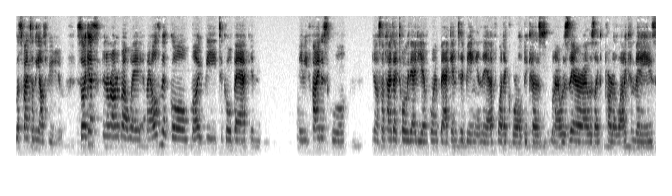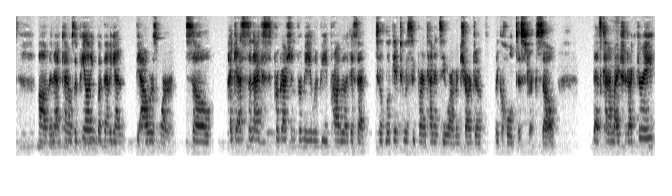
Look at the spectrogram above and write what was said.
let's find something else for you to do. So I guess in a roundabout way, my ultimate goal might be to go back and maybe find a school. You know, sometimes I toy with the idea of going back into being in the athletic world because when I was there, I was like part of a lot of committees, um, and that kind of was appealing. But then again, the hours weren't. So I guess the next progression for me would be probably, like I said, to look into a superintendency where I'm in charge of like a whole district. So that's kind of my trajectory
